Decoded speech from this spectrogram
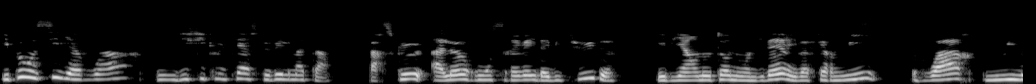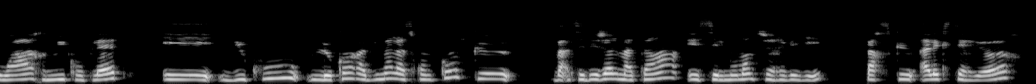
Il peut aussi y avoir une difficulté à se lever le matin, parce que à l'heure où on se réveille d'habitude, eh bien en automne ou en hiver, il va faire nuit, voire nuit noire, nuit complète, et du coup, le corps a du mal à se rendre compte que bah, c'est déjà le matin et c'est le moment de se réveiller, parce que à l'extérieur,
